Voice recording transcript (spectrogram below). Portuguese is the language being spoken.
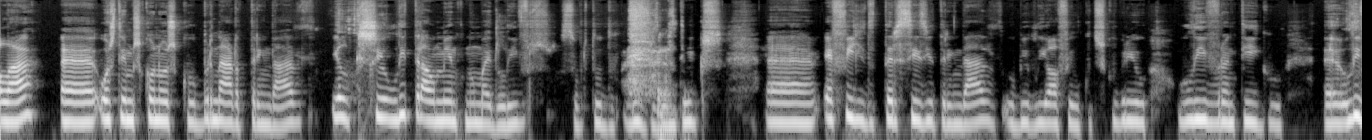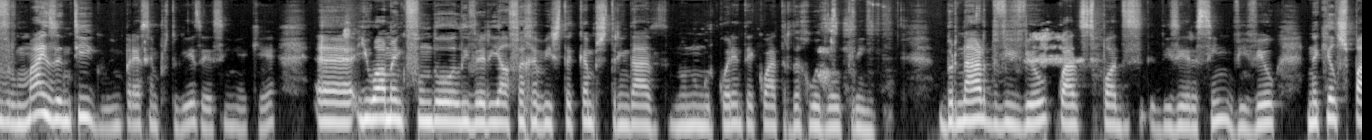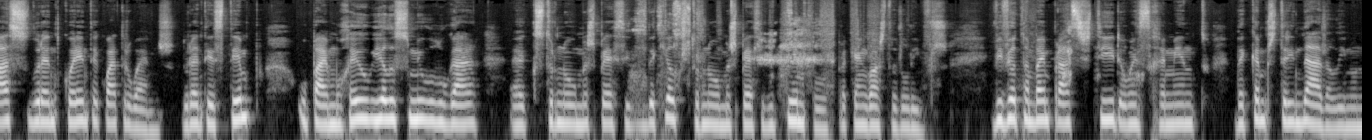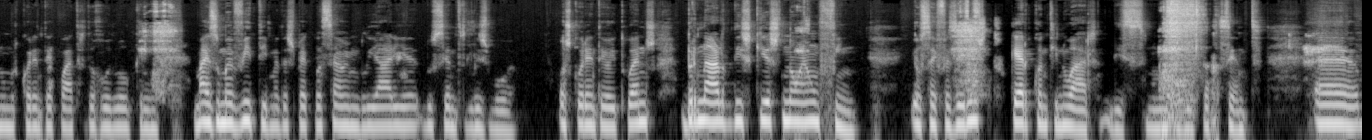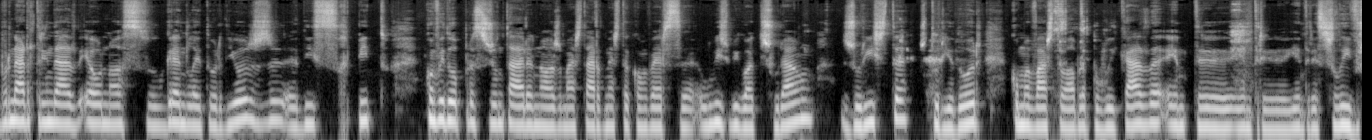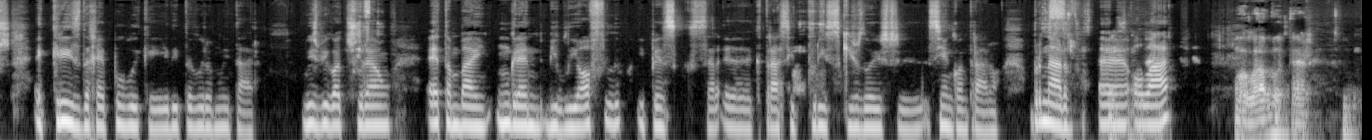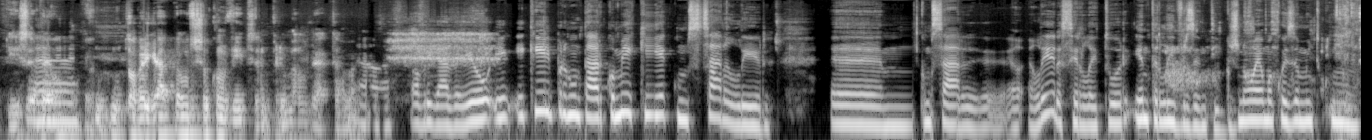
Olá, uh, hoje temos connosco Bernardo Trindade. Ele cresceu literalmente no meio de livros, sobretudo livros antigos. Uh, é filho de Tarcísio Trindade, o bibliófilo que descobriu o livro antigo Uh, o livro mais antigo impresso em português, é assim é que é, uh, e o homem que fundou a livraria alfarrabista Campos Trindade, no número 44 da Rua do Alecrim. Bernardo viveu, quase se pode dizer assim, viveu naquele espaço durante 44 anos. Durante esse tempo, o pai morreu e ele assumiu o lugar uh, que se tornou uma espécie de, daquele que se tornou uma espécie de templo para quem gosta de livros. Viveu também para assistir ao encerramento da Campos Trindade, ali no número 44 da Rua do Alecrim, mais uma vítima da especulação imobiliária do centro de Lisboa. Aos 48 anos, Bernardo diz que este não é um fim, eu sei fazer isto, quero continuar, disse numa entrevista recente. Uh, Bernardo Trindade é o nosso grande leitor de hoje, uh, disse, repito, convidou para se juntar a nós mais tarde nesta conversa Luís Bigode Churão, jurista, historiador, com uma vasta obra publicada entre, entre, entre esses livros, A Crise da República e a Ditadura Militar. Luís Bigode Churão é também um grande bibliófilo e penso que, uh, que terá sido por isso que os dois uh, se encontraram. Bernardo, uh, olá. Olá, boa tarde. Isabel, muito obrigado pelo seu convite, em primeiro lugar, tá bem? Ah, obrigada. Eu, e, e queria lhe perguntar como é que é começar a ler, ehm, começar a, a, ler, a ser leitor, entre livros antigos. Não é uma coisa muito comum.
